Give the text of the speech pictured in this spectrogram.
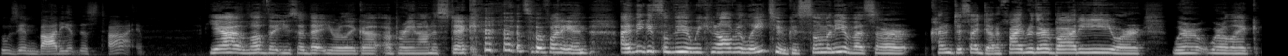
who's in body at this time? Yeah i love that you said that you were like a, a brain on a stick. That's so funny and i think it's something that we can all relate to because so many of us are kind of disidentified with our body or we're we're like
